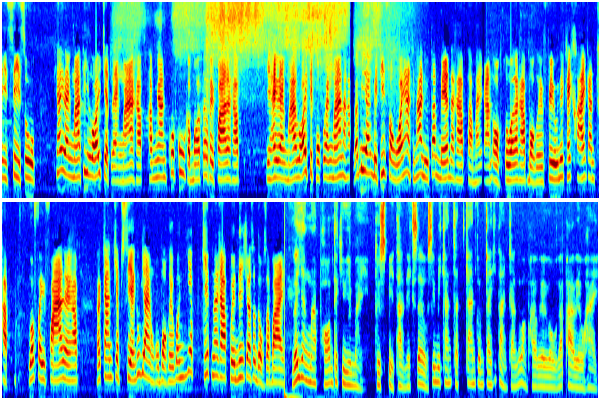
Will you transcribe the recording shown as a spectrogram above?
ซี 4 สูบ ที่ให้แรงม้าที่ 107 แรงม้าครับทำงานควบคู่กับมอเตอร์ไฟฟ้านะครับ ที่ให้แรงม้า 116 แรงม้านะครับ และมีแรงบิดที่ 255 นิวตันเมตรนะครับทำให้การออกตัวนะครับ บอกเลยฟิลนี่คล้ายๆ การขับรถไฟฟ้าเลยครับ และการเก็บเสียงทุกอย่างผมบอกเลยว่าเงียบกริบนะครับ พื้นที่ก็สะดวกสบาย และยังมาพร้อมเทคโนโลยีใหม่ To Speed Time Excel ซึ่งมีการจัดการกลไกที่ต่างกันระหว่าง Parallel และ Parallel High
